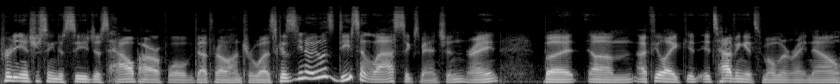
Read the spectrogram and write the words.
pretty interesting to see just how powerful Death Rattle Hunter was, because you know it was decent last expansion, right? but um, I feel like it, it's having its moment right now,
